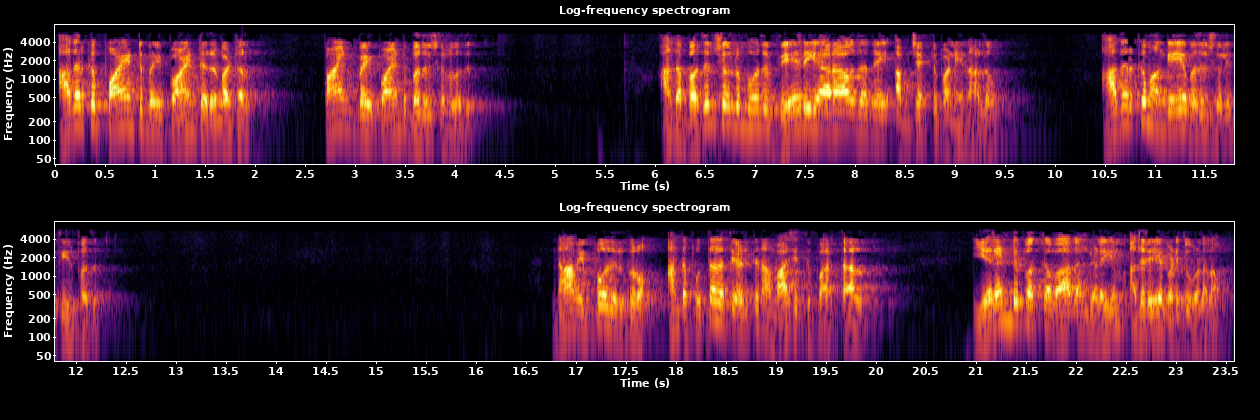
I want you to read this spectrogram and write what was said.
அதற்கு point by point rebuttal point by point பதில் சொல்லுவது. அந்த பதில் சொல்லும்போது வேறு யாராவது அதை அப்ஜெக்ட் பண்ணினாலும் அதற்கும் அங்கேயே பதில் சொல்லி தீர்ப்பது. நாம் இப்போது இருக்கிறோம். அந்த புத்தகத்தை எடுத்து நாம் வாசித்து பார்த்தால் இரண்டு பக்க வாதங்களையும் அதிலேயே படித்துக் கொள்ளலாம்.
